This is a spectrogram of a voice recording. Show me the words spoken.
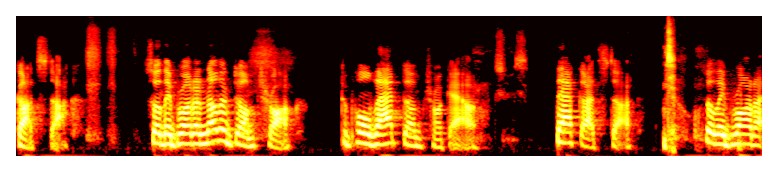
got stuck. So they brought another dump truck to pull that dump truck out. That got stuck. So they brought an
